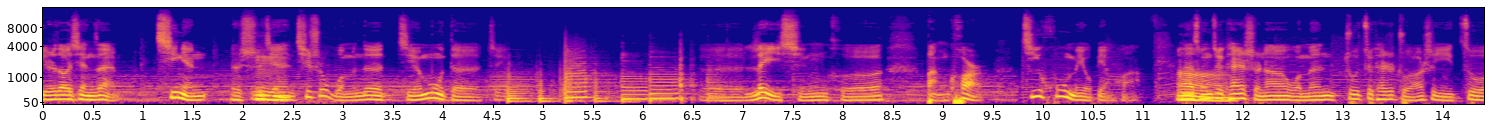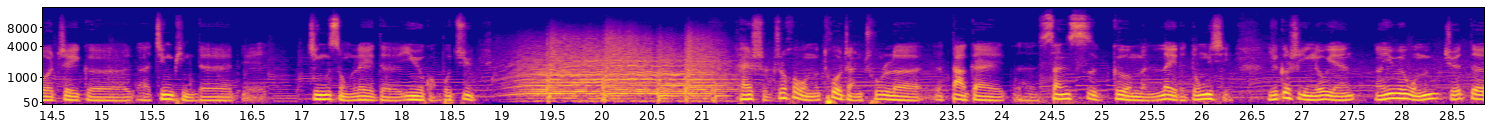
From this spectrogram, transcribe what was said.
一直到现在七年的时间，其实我们的节目的这个呃类型和板块几乎没有变化。那从最开始呢，我们主最开始主要是以做这个呃精品的呃惊悚类的音乐广播剧。开始之后，我们拓展出了呃大概呃三四个门类的东西，一个是引流言啊、因为我们觉得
